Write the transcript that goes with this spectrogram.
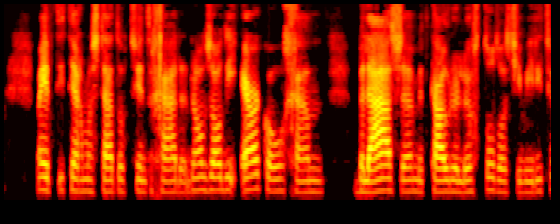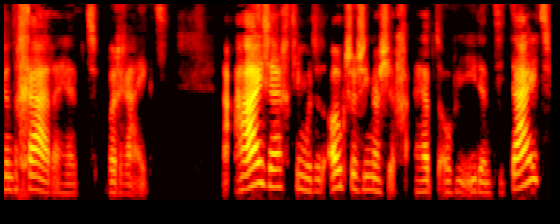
maar je hebt die thermostaat op 20 graden, dan zal die airco gaan blazen met koude lucht totdat je weer die 20 graden hebt bereikt. Nou, hij zegt, je moet het ook zo zien als je hebt over je identiteit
